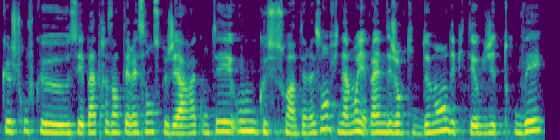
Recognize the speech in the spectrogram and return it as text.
que je trouve que c'est pas très intéressant ce que j'ai à raconter ou que ce soit intéressant, finalement il y a quand même des gens qui te demandent et puis t'es obligé de trouver.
